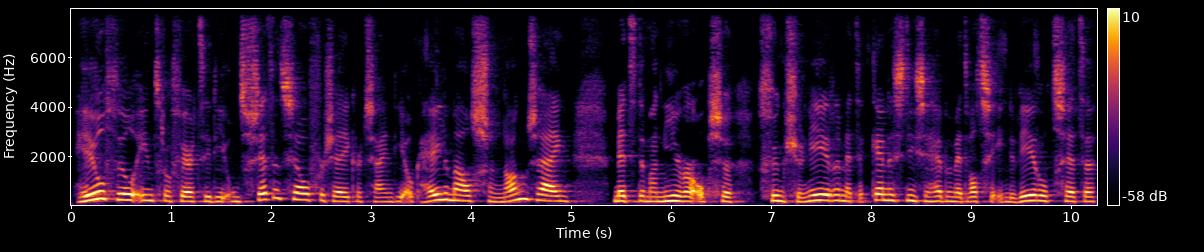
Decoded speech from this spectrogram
heel veel introverten die ontzettend zelfverzekerd zijn, die ook helemaal senang zijn met de manier waarop ze functioneren, met de kennis die ze hebben, met wat ze in de wereld zetten.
